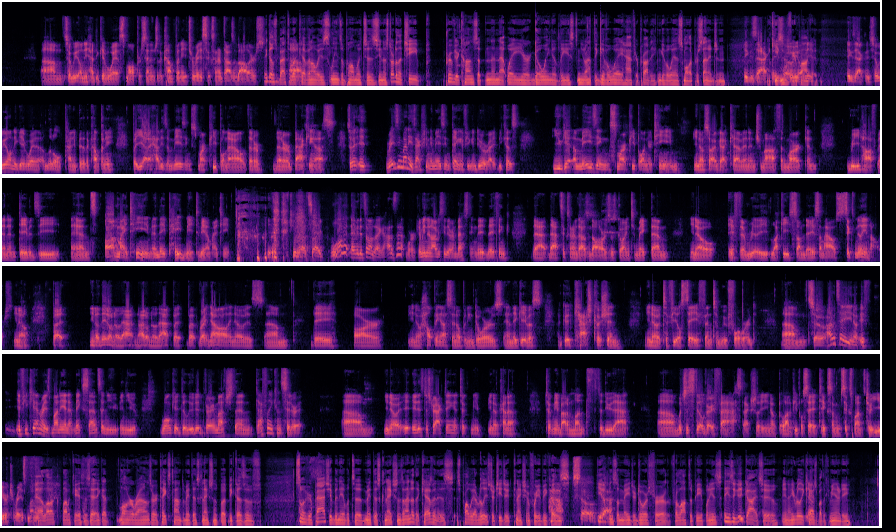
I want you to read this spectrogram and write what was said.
Um, so we only had to give away a small percentage of the company to raise six hundred thousand dollars. It goes back to what um, Kevin always leans upon, which is you know start on the cheap, prove your concept, and then that way you're going at least, and you don't have to give away half your product. You can give away a smaller percentage, and exactly keep more so for your pocket. Only, exactly. So we only gave away a little tiny bit of the company, but yet I have these amazing smart people now that are that are backing us. So it raising money is actually an amazing thing if you can do it right because you get amazing smart people on your team. You know, so I've got Kevin and Chamath and Mark and Reid Hoffman and David Sze and on my team, and they paid me to be on my team. you know, it's like what? I mean, it's almost like how does that work? I mean, and obviously they're investing. They they think that that six hundred thousand dollars is going to make them, you know, if they're really lucky someday somehow six million dollars. You know, but you know they don't know that and i don't know that but but right now all i know is um, they are you know helping us and opening doors and they gave us a good cash cushion you know to feel safe and to move forward. Um, so i would say you know if if you can raise money and it makes sense and you and you won't get diluted very much then definitely consider it. Um, you know it, it is distracting. It took me you know kind of took me about a month to do that um, which is still very fast. Actually, you know, a lot of people say it takes them six months to a year to raise money. Yeah, a lot of a lot of cases, yeah, you got longer rounds, or it takes time to make those connections. But because of some of your past, you've been able to make those connections. And I know that Kevin is is probably a really strategic connection for you because uh, so, he yeah. opens some major doors for for lots of people, and he's he's a good guy too. You know, he really cares yeah. about the community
